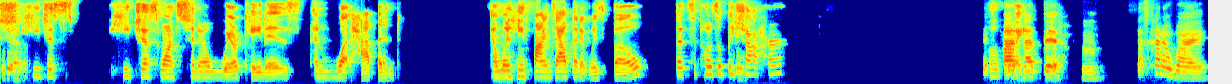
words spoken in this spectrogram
Yeah. He just he just wants to know where Kate is and what happened. And when he finds out that it was Bo that supposedly Ooh. shot her. It's oh bad boy. that they, hmm. that's kind of why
